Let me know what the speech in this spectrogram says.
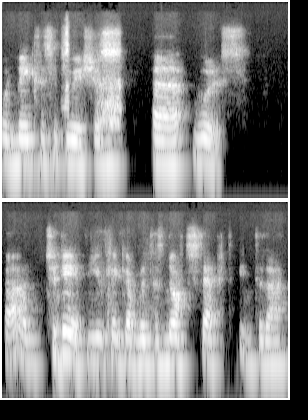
would make the situation uh, worse. Uh, and to date, the UK government has not stepped into that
